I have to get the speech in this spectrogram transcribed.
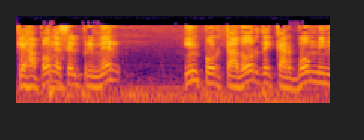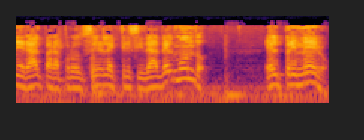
que Japón es el primer importador de carbón mineral para producir electricidad del mundo. El primero,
